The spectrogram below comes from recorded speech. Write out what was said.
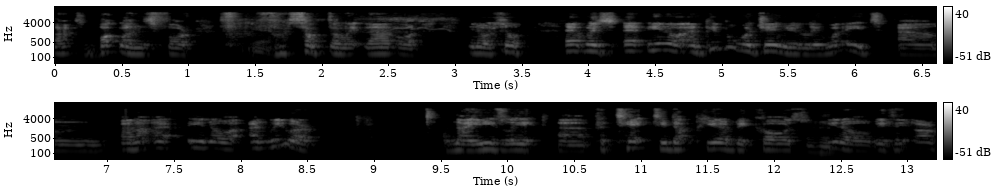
that's Butlins for, Yeah. for something like that, or you know. So it was uh, you know, and people were genuinely worried, um, and I, you know, and we were naively uh, protected up here because Mhm. you know we think, oh,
